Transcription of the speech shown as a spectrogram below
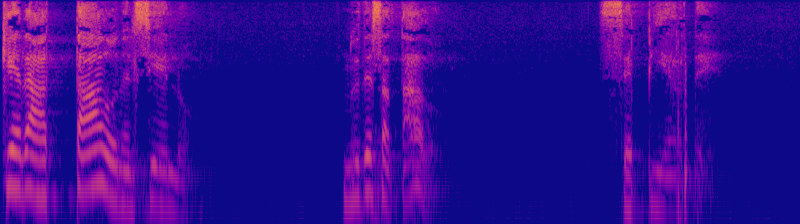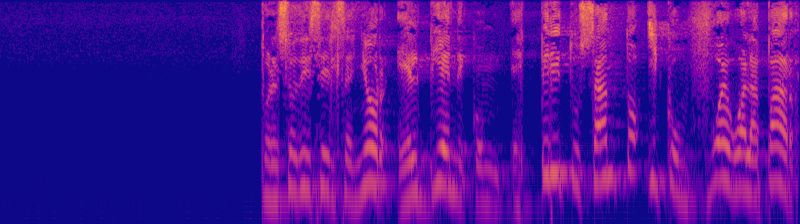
queda atado en el cielo. No es desatado. Se pierde. Por eso dice el Señor, Él viene con Espíritu Santo y con fuego a la par.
